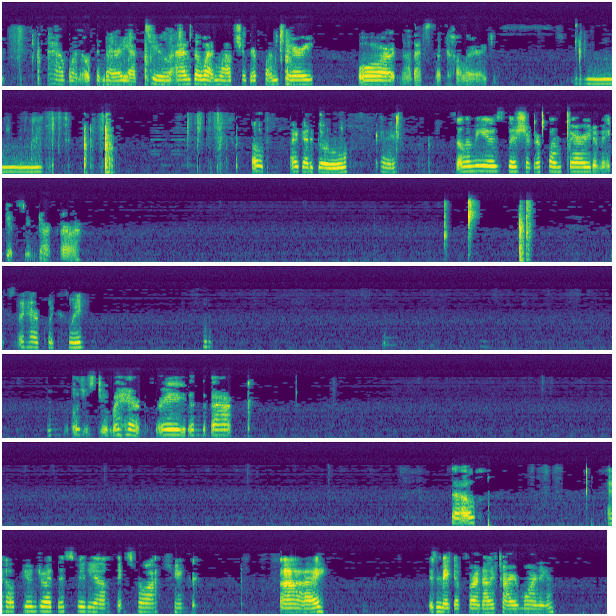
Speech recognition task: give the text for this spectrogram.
I have one opened already, I have two. I have the Wet n Wild Sugar Plum Cherry, or, no, that's the color I just used. Oh, I gotta go. Okay. So let me use the Sugar Plum Fairy to make it seem darker. Fix my hair quickly. I'll just do my hair braid in the back. So, I hope you enjoyed this video. Thanks for watching. Bye. This is makeup for another tired morning.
